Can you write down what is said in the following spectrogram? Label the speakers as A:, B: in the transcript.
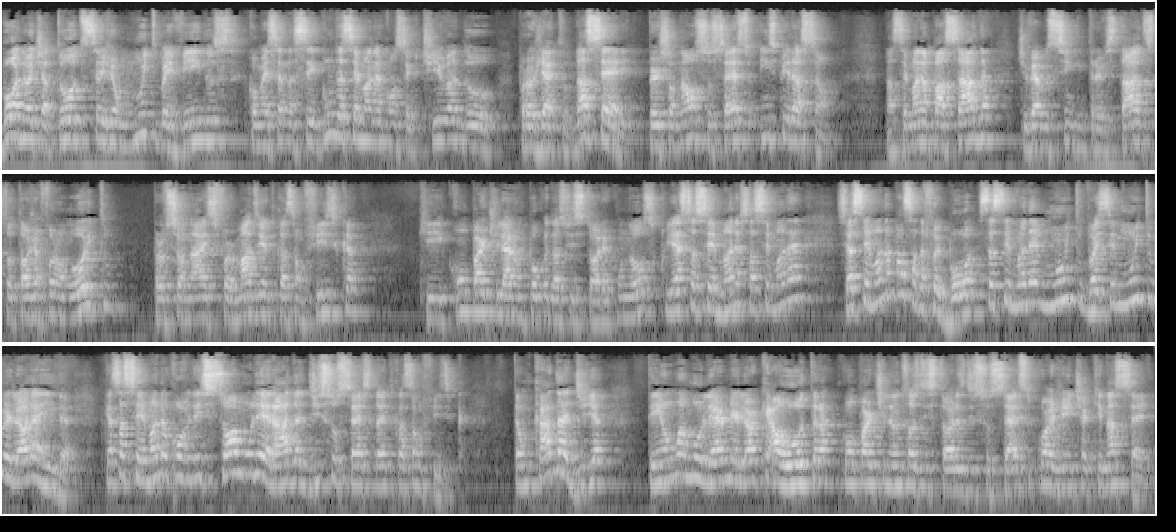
A: Boa noite a todos, sejam muito bem-vindos. Começando a segunda semana consecutiva do projeto da série Personal Sucesso e Inspiração. Na semana passada tivemos cinco entrevistados, total já foram oito profissionais formados em educação física que compartilharam um pouco da sua história conosco. E essa semana, essa semana, é, se a semana passada foi boa, essa semana é muito, vai ser muito melhor ainda, porque essa semana eu convidei só a mulherada de sucesso da educação física. Então cada dia tem uma mulher melhor que a outra compartilhando suas histórias de sucesso com a gente aqui na série.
